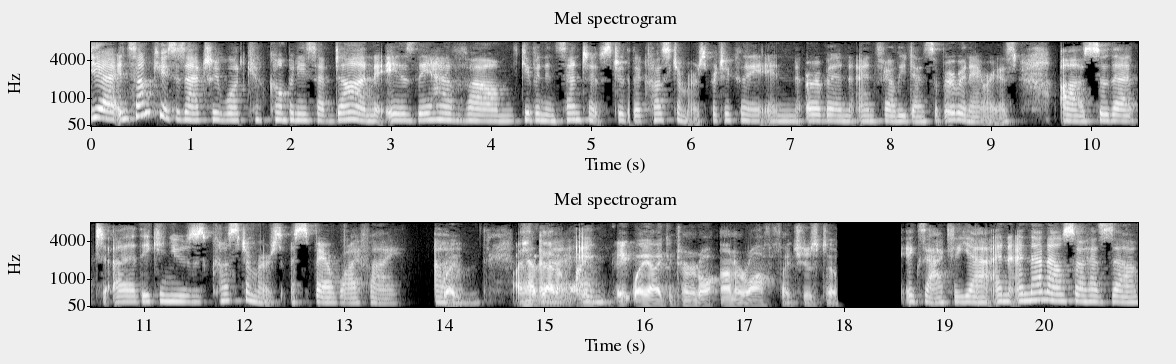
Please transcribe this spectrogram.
Yeah, in some cases, actually, what c- companies have done is they have um, given incentives to their customers, particularly in urban and fairly dense suburban areas, uh, so that uh, they can use customers a spare Wi-Fi. Um, right. I have that uh, on my and, gateway. I can turn it on or off if I choose to. Exactly. Yeah. And and that also has, uh,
